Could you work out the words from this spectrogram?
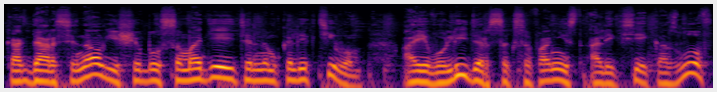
когда «Арсенал» еще был самодеятельным коллективом, а его лидер, саксофонист Алексей Козлов,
